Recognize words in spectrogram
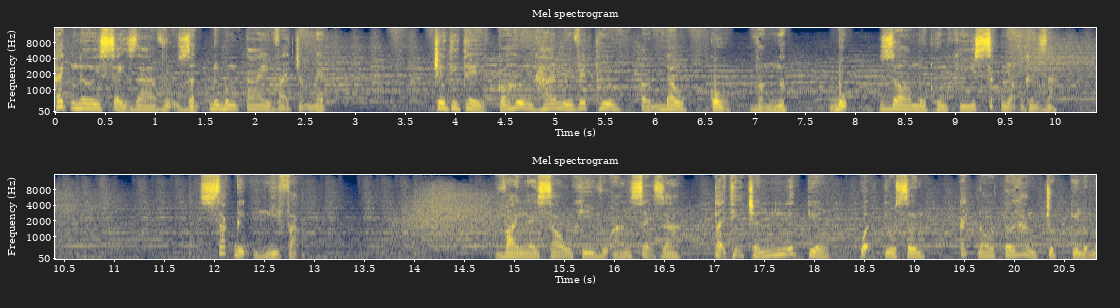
cách nơi xảy ra vụ giật đôi bông tai vài trăm mét. Trên thi thể có hơn 20 vết thương ở đầu, cổ và ngực, bụng do một hung khí sắc nhọn gây ra xác định nghi phạm. Vài ngày sau khi vụ án xảy ra, tại thị trấn Nghĩa Kiều, quận Tiêu Sơn, cách đó tới hàng chục km,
